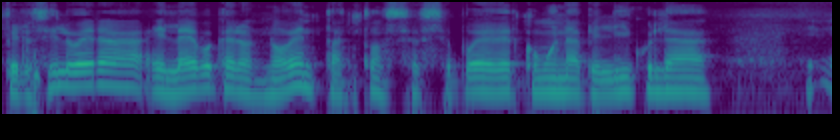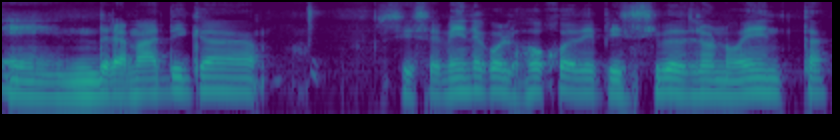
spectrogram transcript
pero sí lo era en la época de los 90, entonces se puede ver como una película eh, dramática, si se viene con los ojos de principios de los 90,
